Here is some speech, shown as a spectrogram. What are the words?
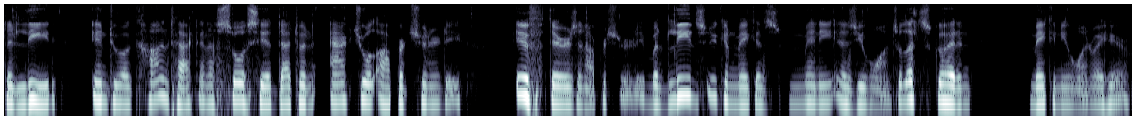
the lead, into a contact and associate that to an actual opportunity if there's an opportunity. But leads, you can make as many as you want. So let's go ahead and make a new one right here.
